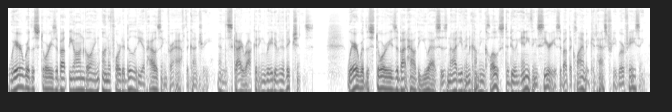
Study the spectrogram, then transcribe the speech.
where were the stories about the ongoing unaffordability of housing for half the country and the skyrocketing rate of evictions? Where were the stories about how the U.S. is not even coming close to doing anything serious about the climate catastrophe we're facing?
